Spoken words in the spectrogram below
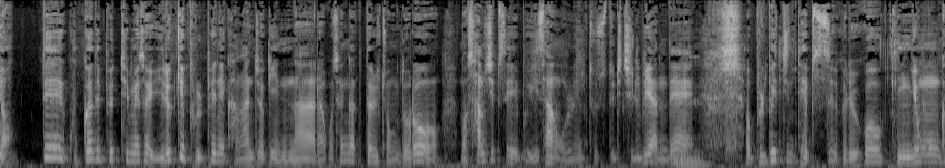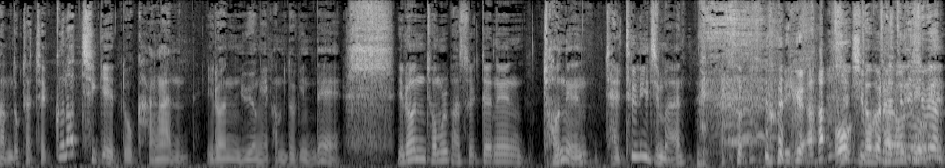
역 역대 국가대표팀에서 이렇게 불펜이 강한 적이 있나라고 생각될 정도로 뭐 30세이브 이상 올린 투수들이 질비한데 음. 어, 불펜진 뎁스 그리고 김경문 감독 자체 끊어치기에 또 강한 이런 유형의 감독인데 이런 점을 봤을 때는 저는 잘 틀리지만 우리가 어, 잘 틀리시면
